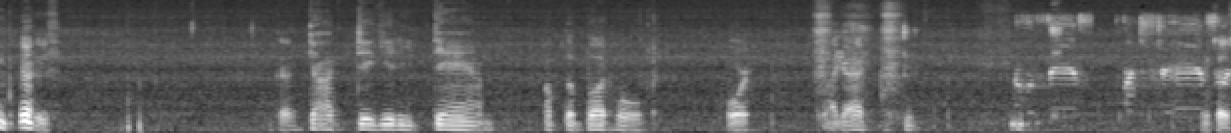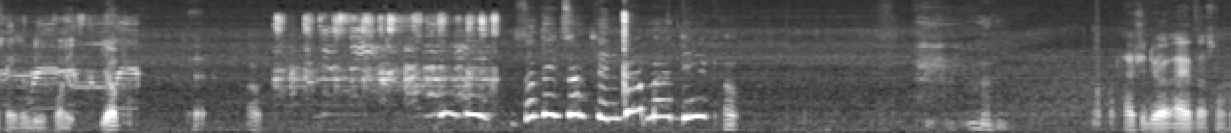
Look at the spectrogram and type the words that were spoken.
Okay. God diggity damn. Up the butthole. Or that guy. And so it's gonna be white. Yup. Oh. Something something got my dick. Oh. I should do it. I have this one.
